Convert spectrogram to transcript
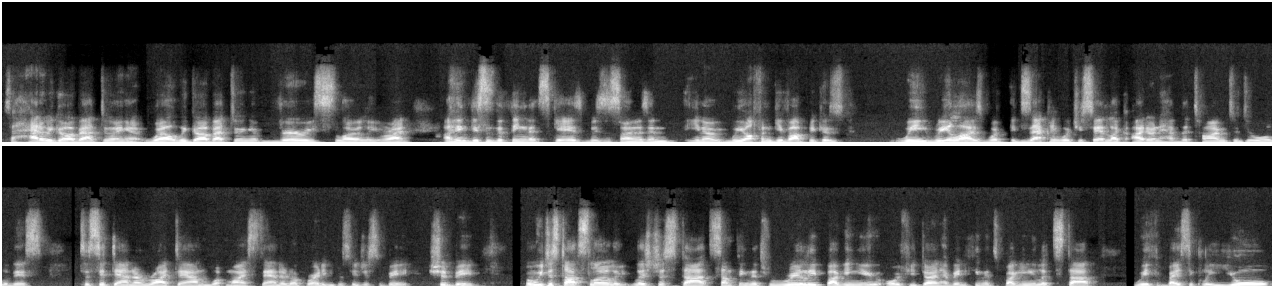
So, how do we go about doing it? Well, we go about doing it very slowly, right? I think this is the thing that scares business owners. And, you know, we often give up because we realize what exactly what you said. Like, I don't have the time to do all of this, to sit down and write down what my standard operating procedures should be. Should be. But we just start slowly. Let's just start something that's really bugging you, or if you don't have anything that's bugging you, let's start with basically your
